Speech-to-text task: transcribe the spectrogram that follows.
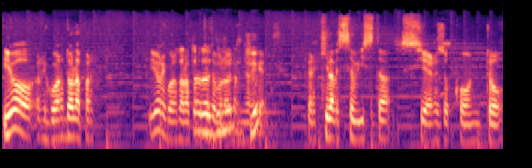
Io riguardo la, par- io riguardo la partita volevo aggiungere Sì. che per chi l'avesse vista si è reso conto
